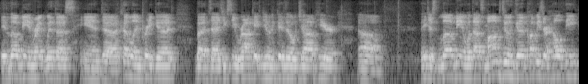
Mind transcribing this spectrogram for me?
they love being right with us and uh, cuddling pretty good. But as you can see, Rocket doing a good little job here. Um, they just love being with us. Mom's doing good. Puppies are healthy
